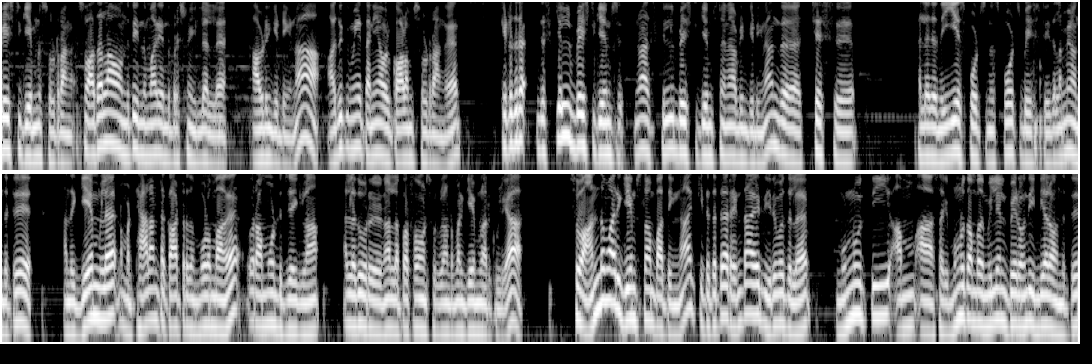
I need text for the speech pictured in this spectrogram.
பேஸ்டு கேம்னு சொல்கிறாங்க ஸோ அதெல்லாம் வந்துட்டு இந்த மாதிரி எந்த பிரச்சனையும் இல்லைல்ல. அப்படின்னு கேட்டிங்கன்னா அதுக்குமே தனியாக ஒரு காலம் சொல்கிறாங்க கிட்டத்தட்ட இந்த ஸ்கில் பேஸ்டு கேம்ஸ் என்ன ஸ்கில் பேஸ்டு கேம்ஸ் என்ன அப்படின்னு கேட்டிங்கன்னா இந்த செஸ்ஸு அல்லது அந்த இஏ ஸ்போர்ட்ஸ் இந்த ஸ்போர்ட்ஸ் பேஸ்டு இதெல்லாமே வந்துட்டு அந்த கேமில் நம்ம டேலண்ட்டை காட்டுறது மூலமாக ஒரு அமௌண்ட் ஜெயிக்கலாம் அல்லது ஒரு நல்ல பர்ஃபார்மன்ஸ் கொடுக்கலான்ற மாதிரி கேம்லாம் இருக்கும் இல்லையா? ஸோ அந்த மாதிரி கேம்ஸ்லாம் பார்த்தீங்கன்னா கிட்டத்தட்ட ரெண்டாயிரத்தி இருபதில் முந்நூற்றி அம் சாரி முந்நூற்றம்பது மில்லியன் பேர் வந்து இந்தியாவில் வந்துட்டு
